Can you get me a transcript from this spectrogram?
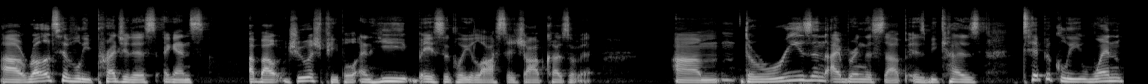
uh, relatively prejudiced against about Jewish people, and he basically lost his job because of it. Um, the reason I bring this up is because typically when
